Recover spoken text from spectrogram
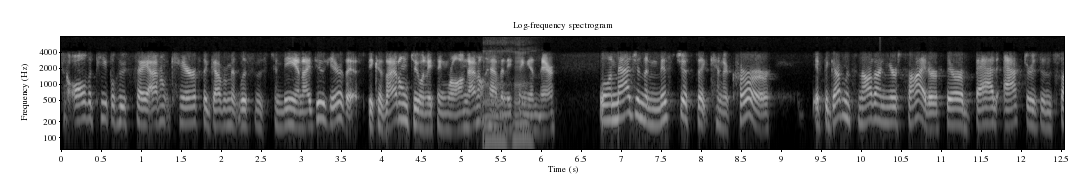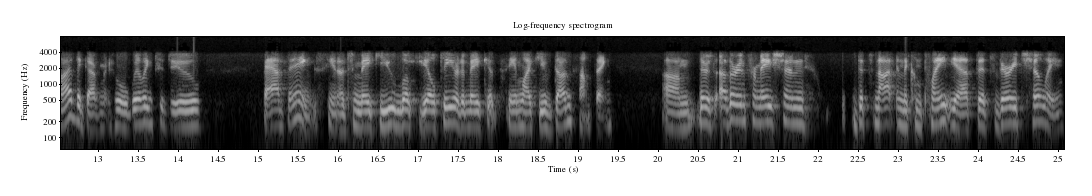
to all the people who say, I don't care if the government listens to me, and I do hear this because I don't do anything wrong, I don't have mm-hmm. anything in there. Well, imagine the mischief that can occur if the government's not on your side or if there are bad actors inside the government who are willing to do bad things, you know, to make you look guilty or to make it seem like you've done something. Um, there's other information that's not in the complaint yet that's very chilling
